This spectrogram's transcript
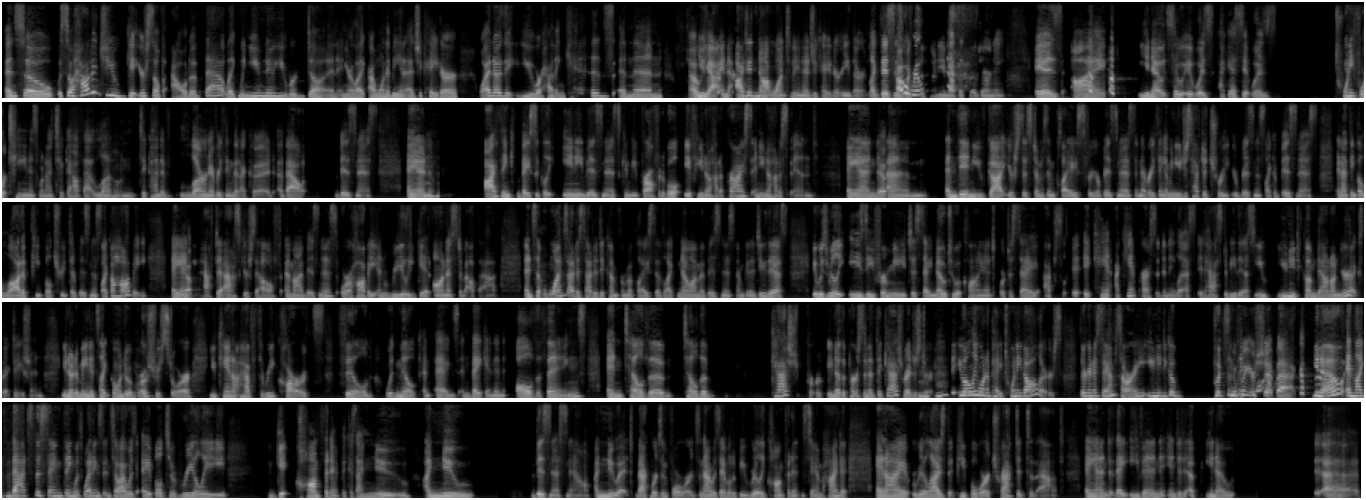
and so so how did you get yourself out of that like when you knew you were done and you're like i want to be an educator well i know that you were having kids and then Oh yeah, and I did not want to be an educator either. Like this is Oh, what's so really? funny about this whole journey is I, you know, so it was. I guess it was 2014 is when I took out that loan to kind of learn everything that I could about business, and Mhm. I think basically any business can be profitable if you know how to price and you know how to spend, and Yep. um, and then you've got your systems in place for your business and everything. I mean, you just have to treat your business like a business. And I think a lot of people treat their business like a hobby. And Yep. you have to ask yourself, am I a business or a hobby? And really get honest about that. And so once mm-hmm. I decided to come from a place of like, no, I'm a business and I'm going to do this, it was really easy for me to say no to a client or to say, absolutely, it, it can't, I can't price it any less. It has to be this. You, you need to come down on your expectation. You know what I mean? It's like going to a grocery store. You cannot have three carts filled with milk and eggs and bacon and all the things and tell the tell the cash per, you know the person at the cash register Mhm. that you only want to pay $20 they're going to say i'm sorry you need to go put some put your shit back you know and like that's the same thing with weddings and so i was able to really get confident because i knew i knew business now. I knew it backwards and forwards and i was able to be really confident and stand behind it. And i realized that people were attracted to that and they even ended up you know uh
